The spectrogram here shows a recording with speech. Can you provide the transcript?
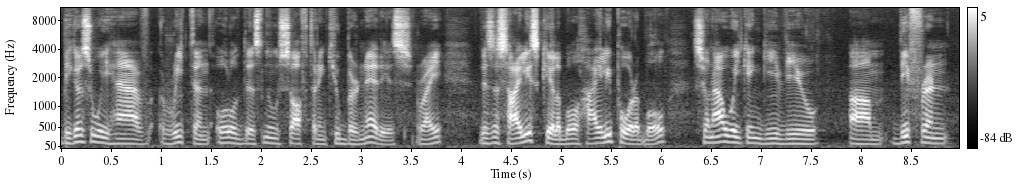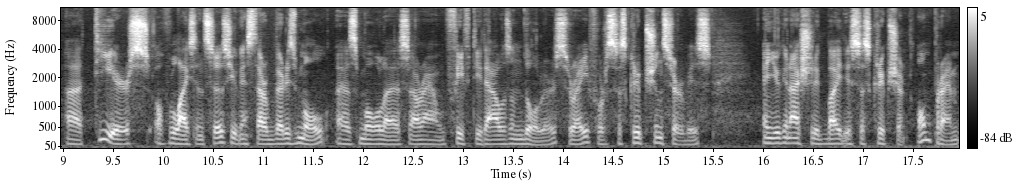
because we have written all of this new software in Kubernetes, right? This is highly scalable, highly portable. So now we can give you um, different uh, tiers of licenses. You can start very small, as small as around $50,000, right, for subscription service. And you can actually buy the subscription on-prem,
